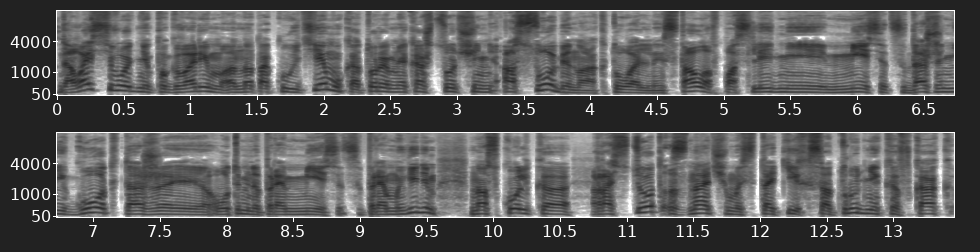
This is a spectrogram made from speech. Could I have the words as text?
Давай сегодня поговорим на такую тему, которая, мне кажется, очень особенно актуальной стала в последние месяцы. Даже не год, даже вот именно прям месяцы. Прям мы видим, насколько растет значимость таких сотрудников, как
